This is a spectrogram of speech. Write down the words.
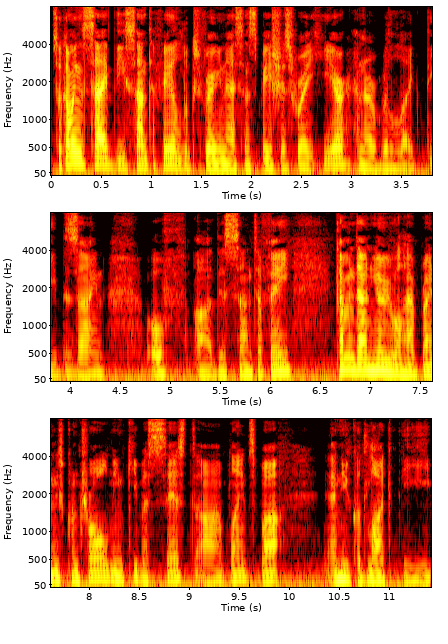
So coming inside the Santa Fe looks very nice and spacious right here and I really like the design of uh, this Santa Fe. Coming down here you will have brightness control, lane keep assist, uh, blind spot and you could lock the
